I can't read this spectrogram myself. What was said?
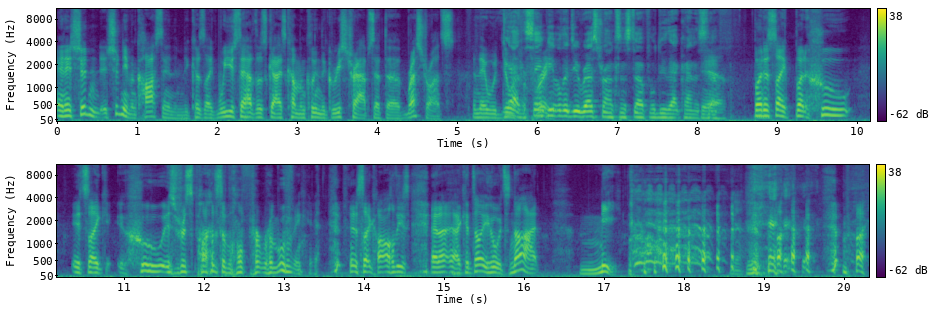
and it shouldn't it shouldn't even cost anything because like we used to have those guys come and clean the grease traps at the restaurants, and they would do Yeah, it for the same free. people that do restaurants and stuff will do that kind of Yeah. stuff. But it's like, but who? It's like who is responsible for removing it? There's like all these, and I, I can tell you who it's not. Me. but,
